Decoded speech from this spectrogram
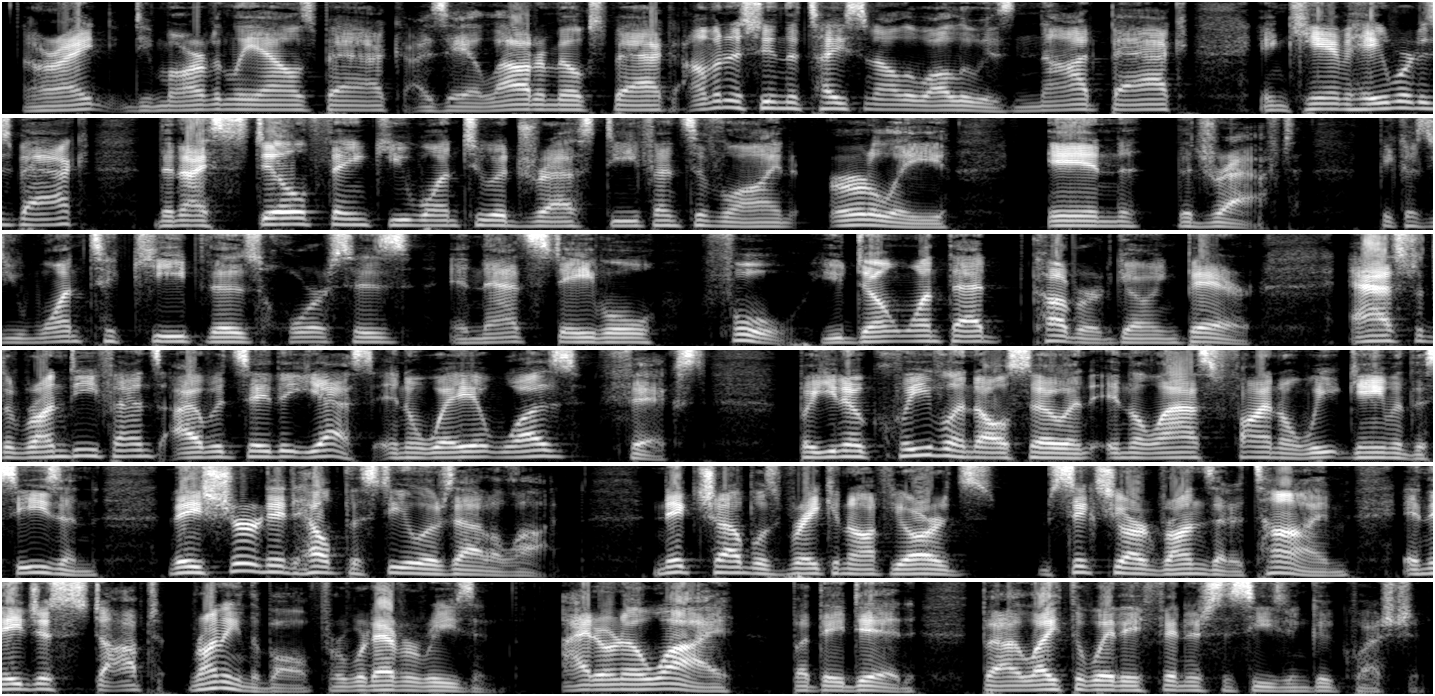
all right, DeMarvin Leal's back. Isaiah Loudermilk's back. I'm going to assume that Tyson Alualu is not back and Cam Heyward is back. Then I still think you want to address defensive line early in the draft because you want to keep those horses in that stable full. You don't want that cupboard going bare. As for the run defense, I would say that yes, in a way it was fixed. But you know, Cleveland also in, in the last final week game of the season, they sure did help the Steelers out a lot. Nick Chubb was breaking off yards, six yard runs at a time, and they just stopped running the ball for whatever reason. I don't know why, but they did. But I like the way they finished the season. Good question.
